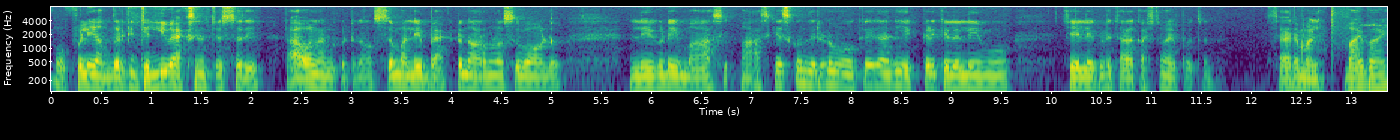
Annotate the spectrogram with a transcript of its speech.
హోప్ఫుల్లీ అందరికీ జల్లి వ్యాక్సిన్ వచ్చేస్తుంది. రావాలనుకుంటున్నాను వస్తే మళ్ళీ బ్యాక్ టు నార్మల్ వస్తే బాగుండు. లేకుంటే ఈ మాస్క్ మాస్క్ వేసుకొని తిరగడం ఓకే కానీ ఎక్కడికి వెళ్ళలేము. చేయలేకుంటే చాలా కష్టం అయిపోతుంది సరే మళ్ళీ. బాయ్ బాయ్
